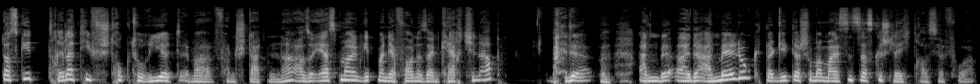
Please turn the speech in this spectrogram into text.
Das geht relativ strukturiert immer vonstatten. Ne? Also erstmal gibt man ja vorne sein Kärtchen ab bei der, äh, Anme bei der Anmeldung. Da geht ja schon mal meistens das Geschlecht draus hervor.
